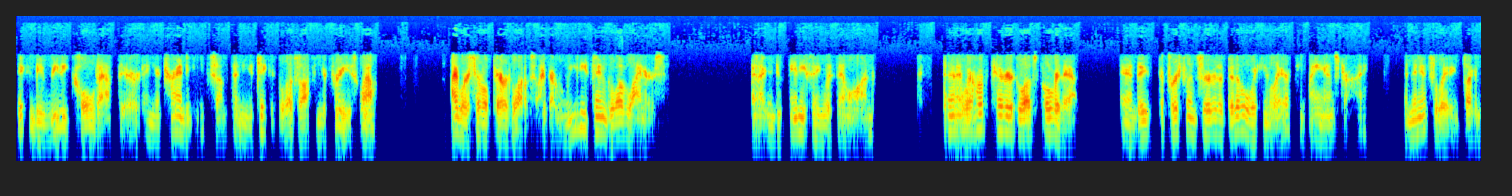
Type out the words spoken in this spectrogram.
It can be really cold out there and you're trying to eat something and you take your gloves off and you freeze. Well, I wear several pair of gloves. I've got really thin glove liners and I can do anything with them on. And then I wear heavier gloves over that. And they, the first one serves as a bit of a wicking layer, keep my hands dry, and then insulating. So I can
